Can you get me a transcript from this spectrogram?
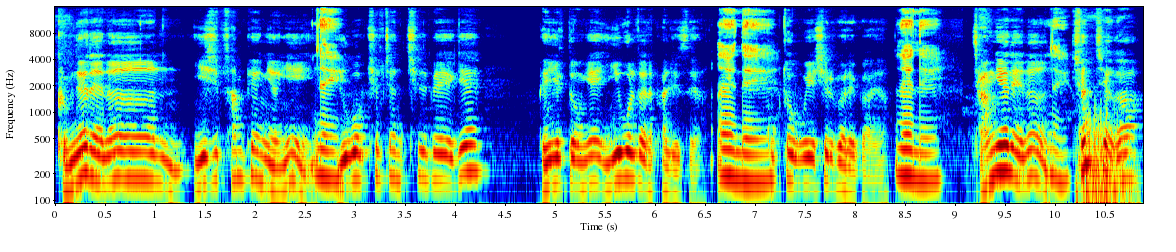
금년에는 23평형이 네. 6억 7,700에 백일동에 2월 달에 팔렸어요. 네네. 국토부의 실거래가요. 네네. 작년에는 네. 전체가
